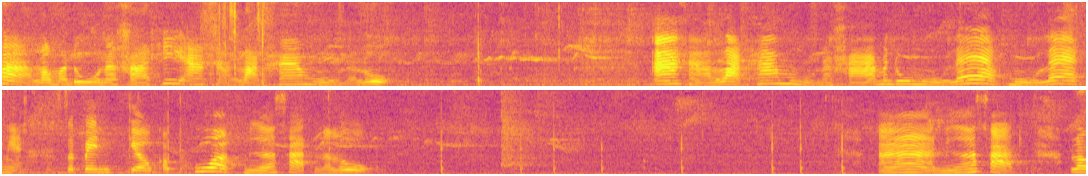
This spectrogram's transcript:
ค่ะ เรามาดูนะคะที่อาหารหลักห้าหมู่นะลูก อาหารหลักห้าหมู่นะคะ มาดูหมู่แรก หมู่แรกเนี่ยจะเป็นเกี่ยวกับพวกเนื้อสัตว์นะลูก อ่า เนื้อสัตว์ เรา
